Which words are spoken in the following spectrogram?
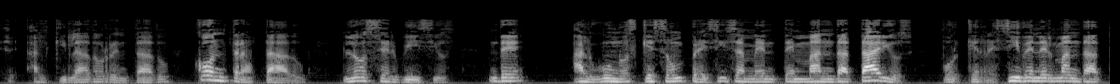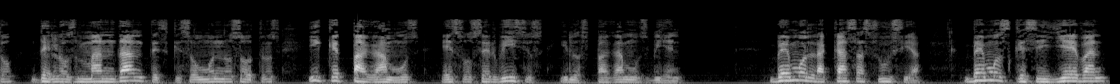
eh, alquilado, rentado, contratado los servicios de algunos que son precisamente mandatarios, porque reciben el mandato de los mandantes que somos nosotros y que pagamos esos servicios y los pagamos bien. Vemos la casa sucia, vemos que se llevan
